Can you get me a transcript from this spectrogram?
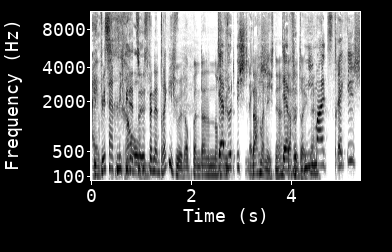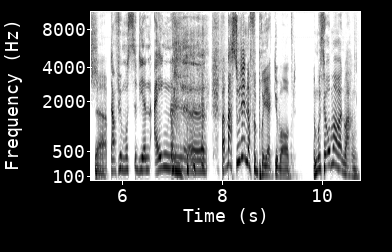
Ein ich weiß halt nicht, wie das so ist, wenn er dreckig wird. Ob man dann noch. Der wird nicht dreckig. Darf man nicht, ne? Der Darf wird dreckig sein. niemals dreckig. Ja. Dafür musst du dir einen eigenen äh, Was machst du denn noch für Projekte überhaupt? Du musst ja auch mal was machen.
